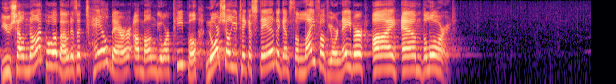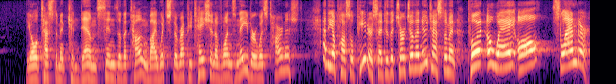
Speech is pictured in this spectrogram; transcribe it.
You shall not go about as a talebearer among your people, nor shall you take a stand against the life of your neighbor. I am the Lord. The Old Testament condemns sins of the tongue by which the reputation of one's neighbor was tarnished. And the Apostle Peter said to the church of the New Testament, Put away all slander.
